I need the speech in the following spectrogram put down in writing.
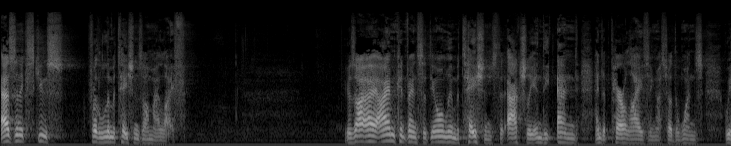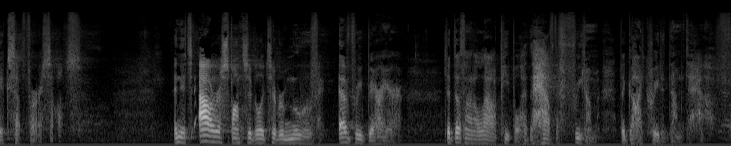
as an excuse for the limitations on my life. Because I, am convinced that the only limitations that actually, in the end, end up paralyzing us are the ones we accept for ourselves. And it's our responsibility to remove every barrier that does not allow people to have the freedom that God created them to have.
